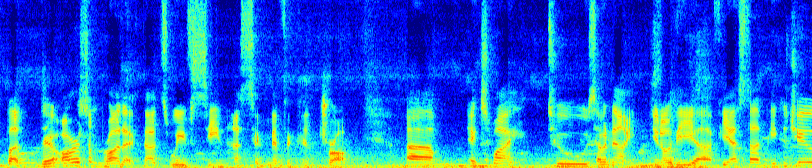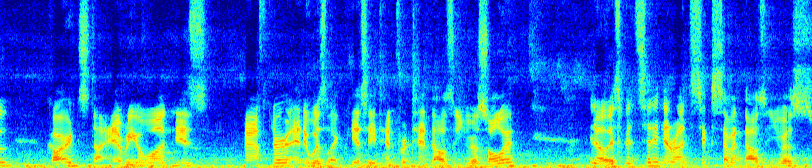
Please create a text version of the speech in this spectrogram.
But there are some products that we've seen a significant drop. Um, XY 279. You know, the uh, Fiesta Pikachu cards that everyone is after, and it was like PSA 10 for 10,000 US dollar. You know, it's been sitting around six, 7,000 US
